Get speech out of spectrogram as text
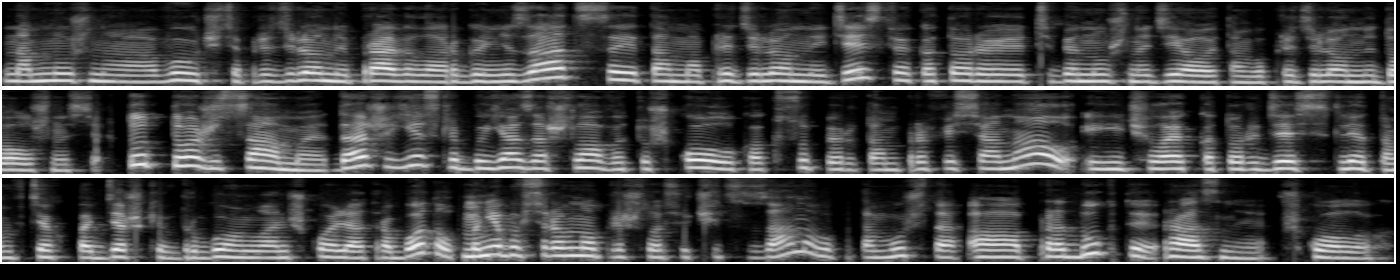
нам нужно выучить определенные правила организации, там определенные действия, которые тебе нужно делать там в определенной должности. Тут то же самое. Даже если бы я зашла в эту школу как супер там профессионал и человек, который 10 лет там в техподдержке в другой онлайн-школе отработал, мне бы все равно пришлось учиться заново, потому что а, продукты разные в школах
